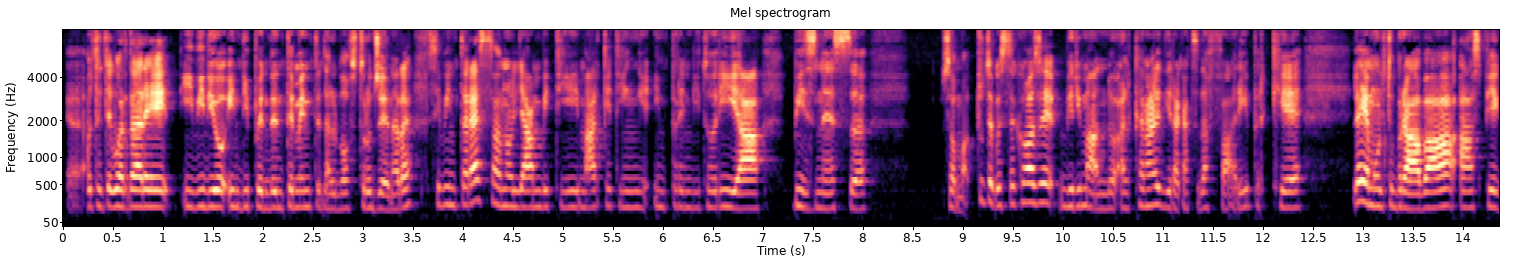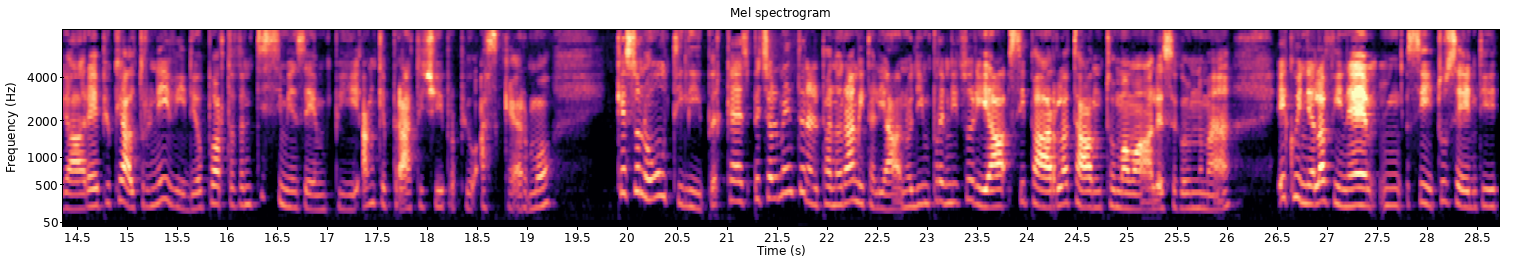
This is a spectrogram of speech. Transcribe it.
Eh, potete guardare i video indipendentemente dal vostro genere. Se vi interessano gli ambiti marketing, imprenditoria, business, insomma, tutte queste cose vi rimando al canale di Ragazze d'Affari perché lei è molto brava a spiegare, più che altro nei video porta tantissimi esempi, anche pratici, proprio a schermo, che sono utili perché specialmente nel panorama italiano di imprenditoria si parla tanto ma male, secondo me. E quindi alla fine, mm, sì, tu senti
